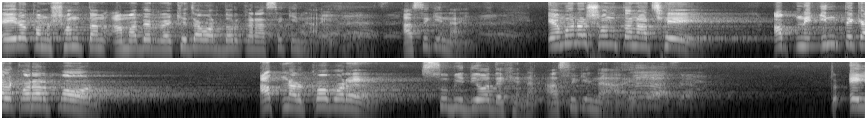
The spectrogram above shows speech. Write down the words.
এইরকম সন্তান আমাদের রেখে যাওয়ার দরকার আছে কি নাই? আছে কি নাই? এমনও সন্তান আছে, আপনি ইন্তেকাল করার পর আপনার কবরে ছবি দিয়েও দেখে না, আছে কি নাই? তো এই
